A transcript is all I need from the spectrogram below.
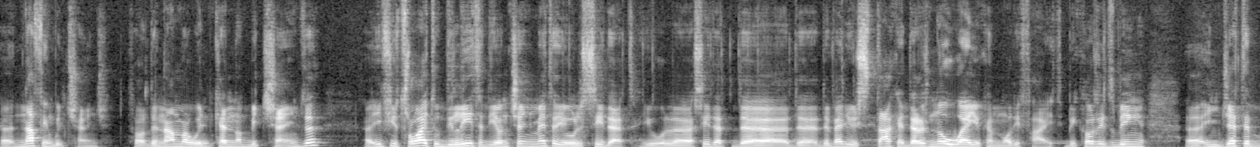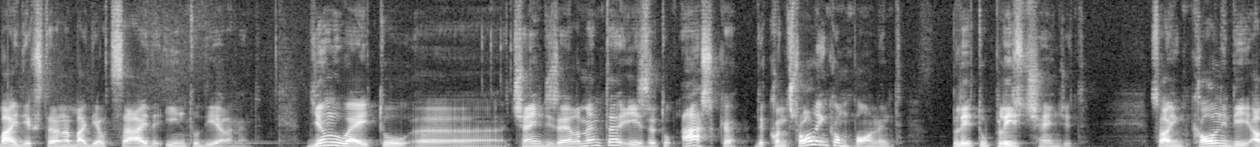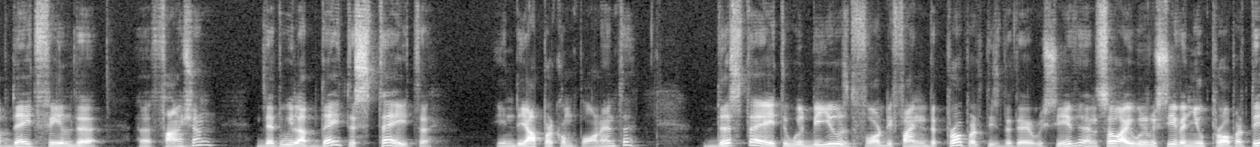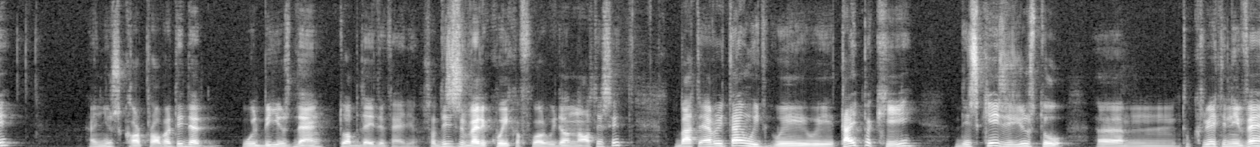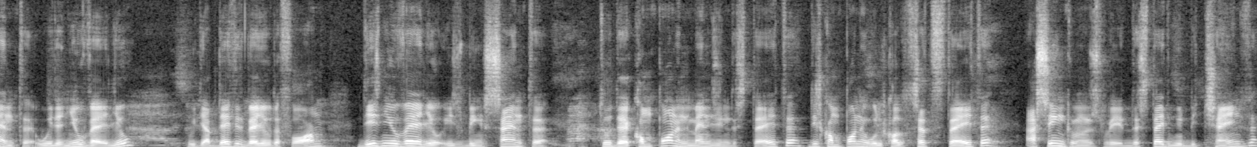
uh, nothing will change. So the number will cannot be changed uh, if you try to delete the onChange method, you will see that. You will uh, see that the, the, the, value is stuck and there is no way you can modify it because it's being uh, injected by the external, by the outside into the element. The only way to uh, change this element is to ask the controlling component to please change it. So I'm calling the update field uh, function that will update the state in the upper component the state will be used for defining the properties that I received and so I will receive a new property a new score property that will be used then to update the value. So this is very quick of course we don't notice it but every time we, we, we type a key this key is used to um, to create an event with a new value with the updated value of the form. This new value is being sent to the component managing the state. This component will call set state asynchronously the state will be changed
